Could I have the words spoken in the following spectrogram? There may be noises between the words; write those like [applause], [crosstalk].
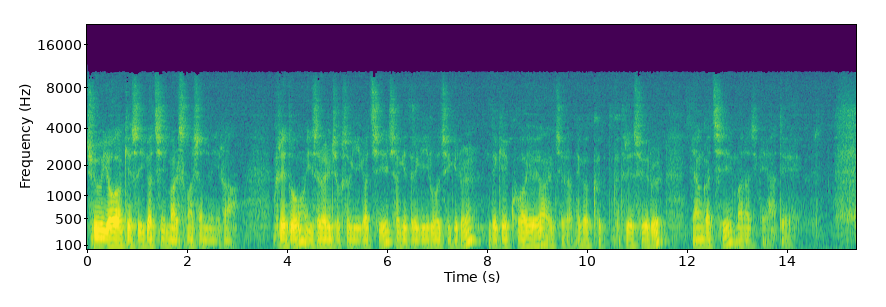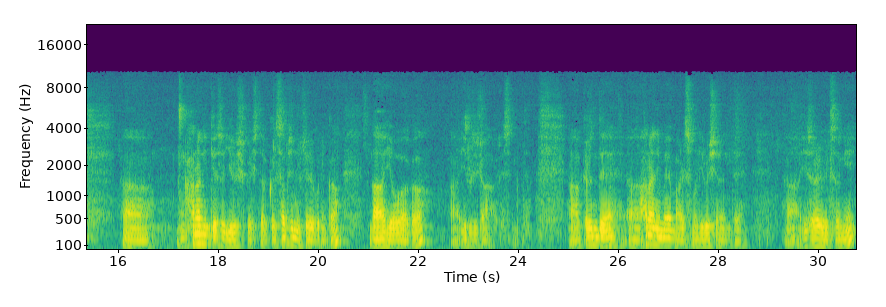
주 여호와께서 이같이 말씀하셨느니라. 그래도 이스라엘 족속이 이같이 자기들에게 이루어지기를 내게 구하여야 할지라. 내가 그, 그들의 수요를 양같이 많아지게 하되. 아, 하나님께서 이루실 것이다. 그 36절에 보니까 나 여호와가 아, 이루리라 그랬습니다. 아, 그런데 아, 하나님의 말씀을 이루시는데 아, 이스라엘 백성이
